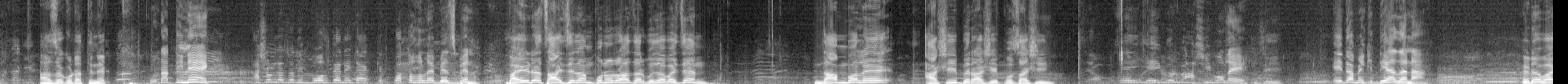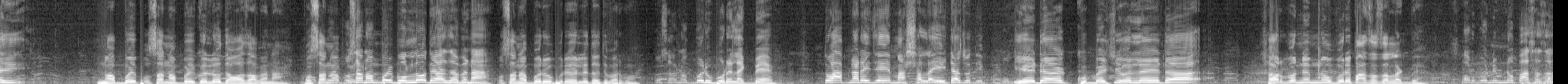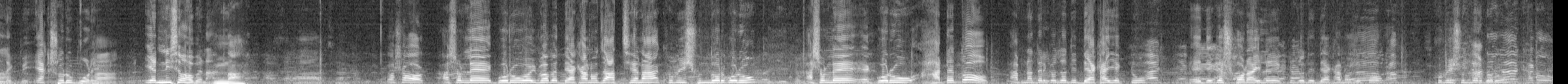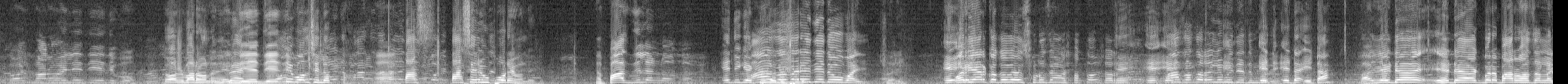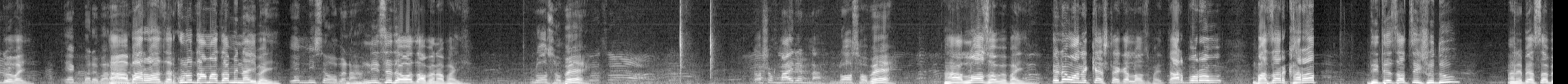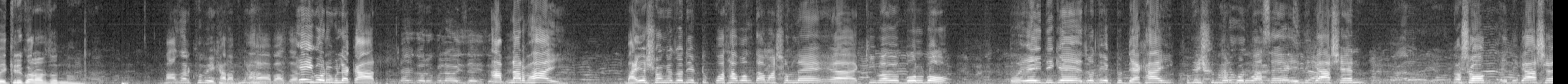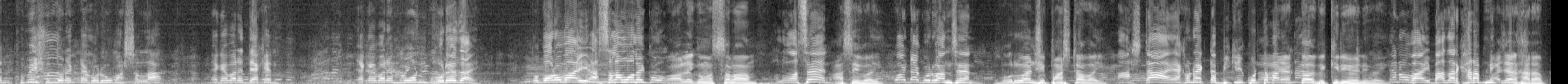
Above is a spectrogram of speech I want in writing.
আছে গোটা তিনেক। গোটা তিনেক? আসলে যদি বলতেন এটা কত হলে বেচবেন? ভাই এটা চাইছিলাম পনেরো হাজার বুঝা পাইছেন? দাম বলে আশি বিরাশি পঁচাশি। এই এই গরু আশি বলে। এই দামে কি দেওয়া যায় না? এটা ভাই নব্বই পঁচানব্বই করলেও দেওয়া যাবে না। পঁচানব্বই পঁচানব্বই বললেও দেওয়া যাবে না। পঁচানব্বইয়ের উপরে হলে দিতে পারব। পঁচানব্বইয়ের উপরে লাগবে। তো আপনার এই যে মার্শাল্লাহ এইটা যদি এটা খুব বেশি হলে এটা সর্বনিম্ন উপরে পাঁচ হাজার লাগবে। সর্বনিম্ন পাঁচ হাজার লাগবে একশোর উপরে। হ্যাঁ। এর নিচে হবে না? না। দর্শক আসলে গরু ওইভাবে দেখানো যাচ্ছে না খুবই সুন্দর গরু। আসলে গরু হাটে তো আপনাদেরকে যদি দেখাই একটু এইদিকে সরাইলে একটু যদি দেখানো যেত খুবই সুন্দর গরু। দশ বারো হলে? দিয়ে- দিয়ে বলছিল পাঁচ পাঁচের উপরে হলে পাঁচ দিলেন এদিকে একটু দিয়ে দেবো ভাই। কত ছোট এটা এটা? ভাই এটা এটা একবারে বারো হাজার লাগবে ভাই। একবারে হ্যাঁ বারো হাজার। কোনো দামাদামি নাই ভাই। এর নিচে হবে না। নিচে দেওয়া যাবে না ভাই। লস হবে? দর্শক মাইরেন না। লস হবে? হ্যাঁ লস হবে ভাই। এটাও অনেক ক্যাশ টাকা লস ভাই। তারপরেও বাজার খারাপ দিতে চাচ্ছি শুধু মানে বেচা বিক্রি করার জন্য। বাজার খুবই খারাপ না? হ্যাঁ, এই গরুগুলা কার? এই গরুগুলো ওই যে আপনার ভাই? ভাইয়ের সঙ্গে যদি একটু কথা বলতাম আসলে কীভাবে বলব? তো এইদিকে যদি একটু দেখাই খুবই সুন্দর গরু আছে এইদিকে আসেন। দর্শক এদিকে আসেন খুবই সুন্দর একটা গরু মার্শাল্লাহ একেবারে দেখেন একেবারে মন ভরে যায়। তো বড় ভাই আসসালামু আলাইকুম। ওয়ালাইকুম আসসালাম। ভালো আছেন? আসি ভাই। কয়টা গরু আনছেন? গরু আনছি পাঁচটা ভাই। পাঁচটা? এখনও একটা বিক্রি করতে পারেন না? একটাও বিক্রি হয়নি ভাই। কেন ভাই? বাজার খারাপ নাকি? বাজার খারাপ।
